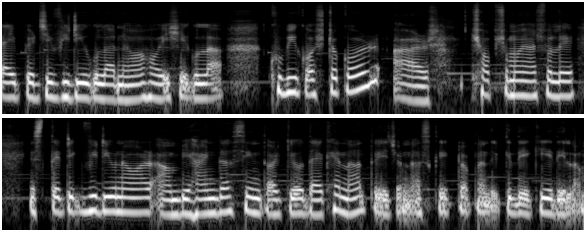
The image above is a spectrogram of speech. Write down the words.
টাইপের যে ভিডিওগুলো নেওয়া হয় সেগুলা খুবই কষ্টকর আর সব সময় আসলে স্থেটিক ভিডিও নেওয়ার বিহাইন্ড দ্য সিন তো আর কেউ দেখে না, তো এই জন্য আজকে একটু আপনাদেরকে দেখিয়ে দিলাম।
